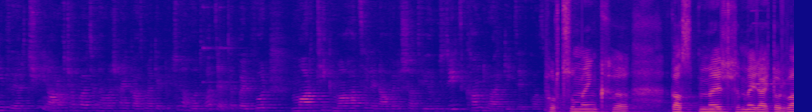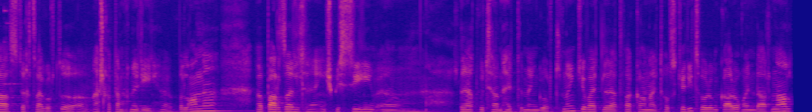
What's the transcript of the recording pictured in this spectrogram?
2019-ի վերջին առողջապահության համաշխարհային կազմակերպությունը հոդված էր տպել, որ մարդիկ մահացել են ավելի շատ վիրուսից, քան ռակից 2000։ Փորձում ենք կազմել մեր այդ օրվա ստեղծագործ աշխատանքների պլանը, բարձել ինչպիսի լրատվության հետ մենք գործունենք եւ այդ լրատվական այդ հոսքերից, որոնք կարող են դառնալ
